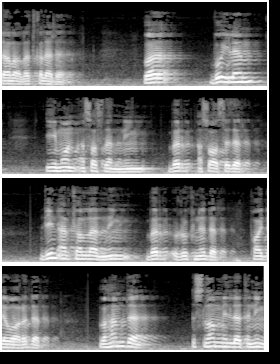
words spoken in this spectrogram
dalolat qiladi. Va bu ilm iymon asoslarining bir asosidir. Din arkonlarining bir ruknidir poydevoridir. Va hamda islom millatining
